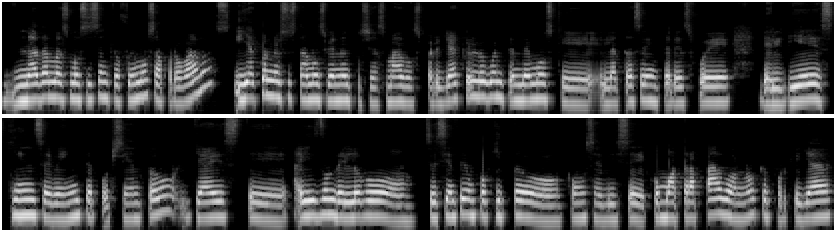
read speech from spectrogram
nada más nos dicen que fuimos aprobados y ya con eso estamos bien entusiasmados, pero ya que luego entendemos que la tasa de interés fue del 10, 15, 20%, ya este, ahí es donde luego se siente un poquito, ¿cómo se dice? Como atrapado, ¿no? Que porque ya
